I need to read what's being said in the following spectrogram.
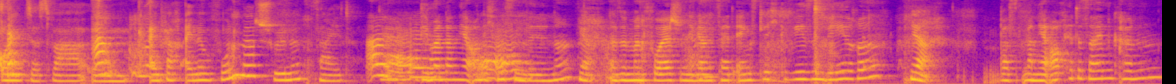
Und das war ähm, einfach eine wunderschöne Zeit. Die, die, man dann ja auch nicht wissen will, ne? Ja. Also wenn man vorher schon die ganze Zeit ängstlich gewesen wäre. Ja was man ja auch hätte sein können.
